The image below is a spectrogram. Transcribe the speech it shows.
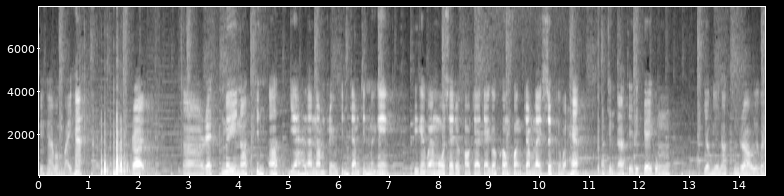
Cái kha bông bảy ha. Rồi uh, Redmi Note 9s giá là 5 triệu 990 ngàn. Khi các bạn mua sẽ được hỗ trợ trả góp 0% lãi suất các bạn ha. Note 9s thì thiết kế cũng giống như Note 9 rồi các bạn.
